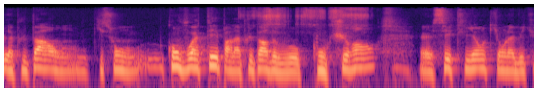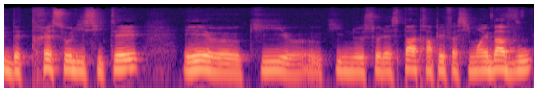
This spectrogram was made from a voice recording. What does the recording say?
la plupart qui sont convoités par la plupart de vos concurrents, euh, ces clients qui ont l'habitude d'être très sollicités et euh, qui, euh, qui, ne se laissent pas attraper facilement. Et bien vous,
